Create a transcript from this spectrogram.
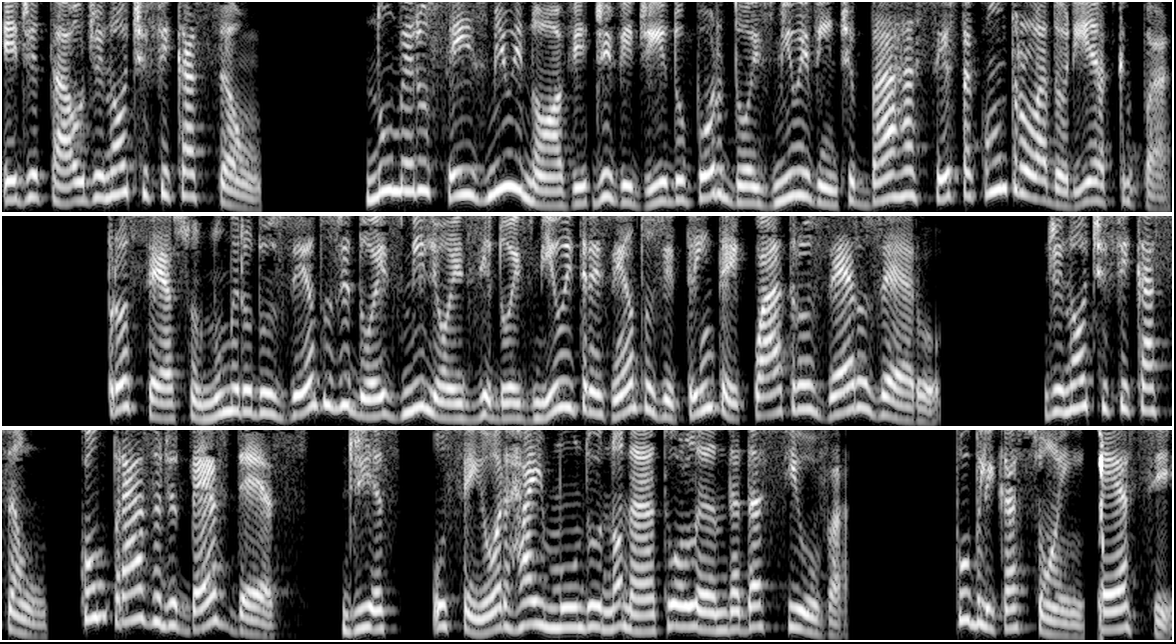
Edital de notificação. Número 6009, dividido por 2020 barra Sexta Controladoria CMPA. Processo número 202 milhões e De notificação, com prazo de 10 10 dias, o senhor Raimundo Nonato Holanda da Silva. Publicações S.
